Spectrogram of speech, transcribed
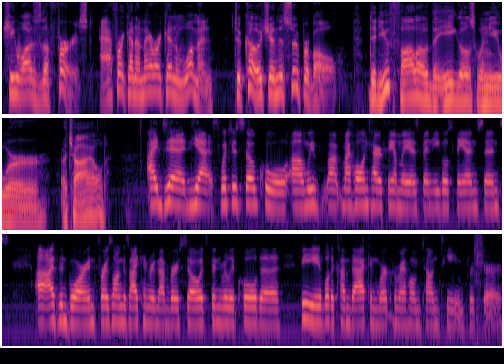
She was the first African American woman to coach in the Super Bowl. Did you follow the Eagles when you were a child? I did, yes, which is so cool. Um, we've uh, my whole entire family has been Eagles fans since uh, I've been born for as long as I can remember. So it's been really cool to be able to come back and work for my hometown team for sure.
